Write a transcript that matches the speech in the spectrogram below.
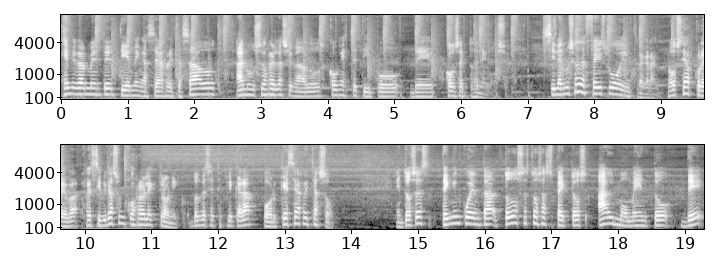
generalmente tienden a ser rechazados anuncios relacionados con este tipo de conceptos de negocio. Si el anuncio de Facebook o Instagram no se aprueba, recibirás un correo electrónico donde se te explicará por qué se rechazó. Entonces, ten en cuenta todos estos aspectos al momento de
